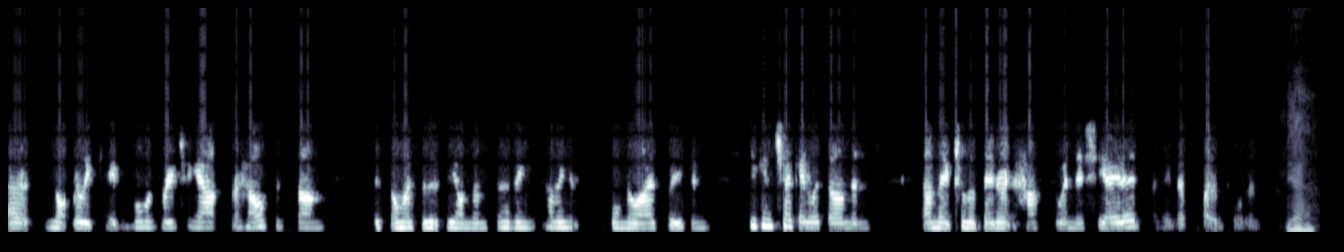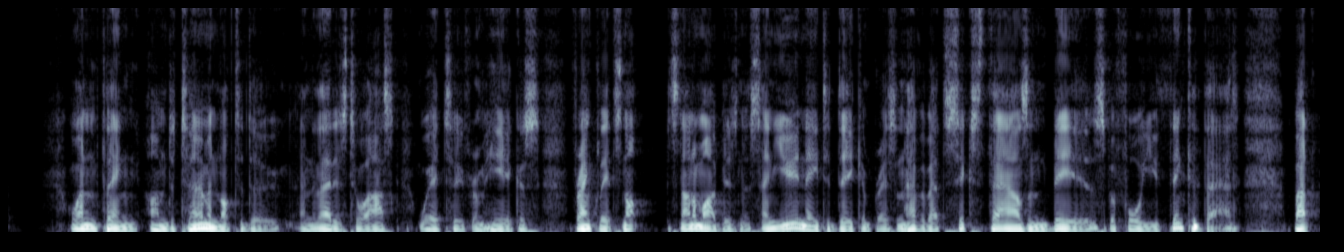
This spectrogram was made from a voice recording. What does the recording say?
are not really capable of reaching out for help. It's um, it's almost a bit beyond them. So having having it formalized where you can you can check in with them and and make sure that they don't have to initiate it. I think that's quite important. Yeah. One thing I'm determined not to do, and that is to ask where to from here, because frankly, it's not it's none of my business, and you need to decompress and have about six thousand beers before you think of that. But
